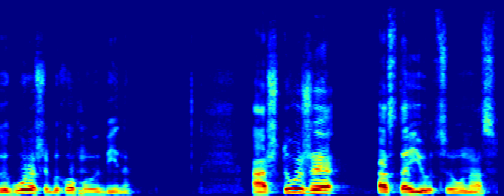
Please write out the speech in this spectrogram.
вегура шебе хохма вобина. А что же остается у нас?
